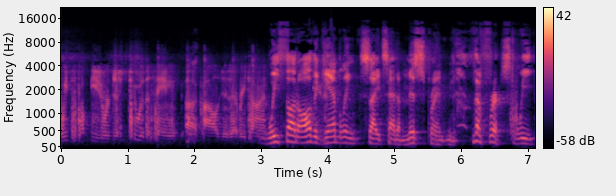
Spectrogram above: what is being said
we thought these were just two of the same uh, colleges every time. We thought all the gambling sites had a misprint the first week.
